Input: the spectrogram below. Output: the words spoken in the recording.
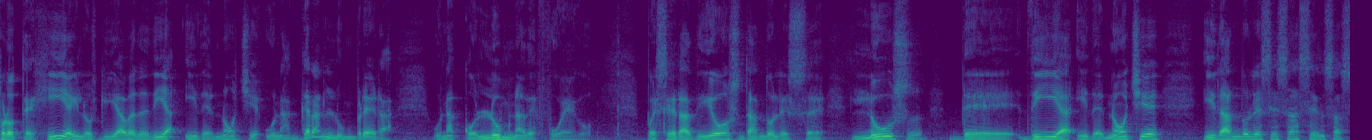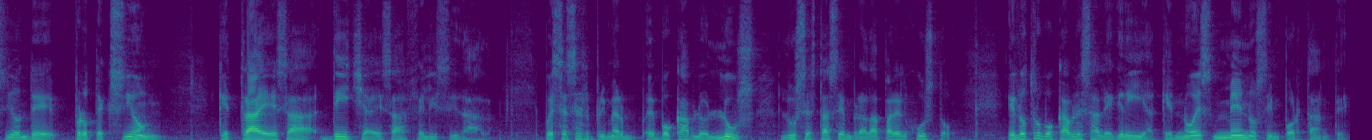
protegía y los guiaba de día y de noche una gran lumbrera, una columna de fuego. Pues era Dios dándoles eh, luz de día y de noche y dándoles esa sensación de protección que trae esa dicha, esa felicidad. Pues ese es el primer eh, vocablo, luz. Luz está sembrada para el justo. El otro vocablo es alegría, que no es menos importante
